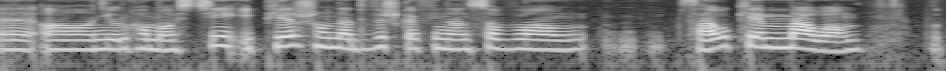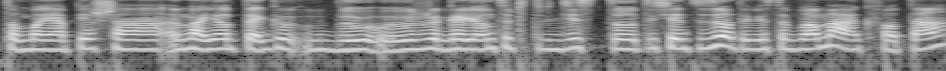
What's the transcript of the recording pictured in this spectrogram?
e, o nieruchomości i pierwszą nadwyżkę finansową, całkiem małą, bo to moja pierwsza majątek był żegający 40 tysięcy złotych, więc to była mała kwota,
